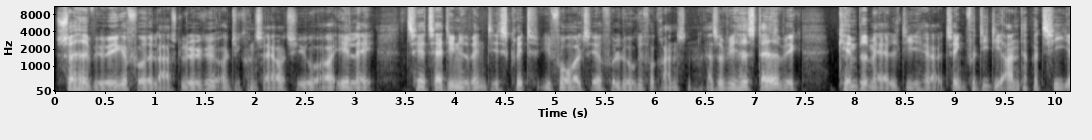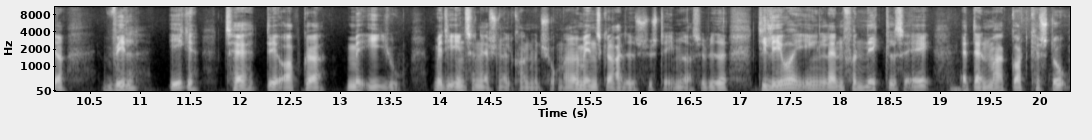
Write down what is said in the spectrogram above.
så havde vi jo ikke fået Lars Lykke og de konservative og LA til at tage de nødvendige skridt i forhold til at få lukket for grænsen. Altså vi havde stadigvæk kæmpet med alle de her ting, fordi de andre partier vil ikke tage det opgør med EU, med de internationale konventioner, med menneskerettighedssystemet osv. De lever i en eller anden fornægtelse af, at Danmark godt kan stå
